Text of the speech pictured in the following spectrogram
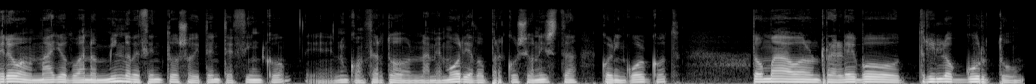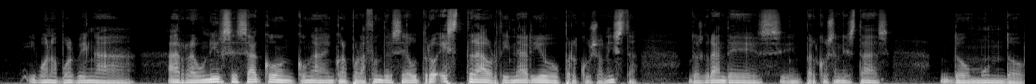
pero en maio do ano 1985, en un concerto na memoria do percusionista Colin Walcott, toma o relevo Trilo Gurtu e, bueno, volven a, a reunirse xa con, con a incorporación dese outro extraordinario percusionista, dos grandes eh, percusionistas do mundo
